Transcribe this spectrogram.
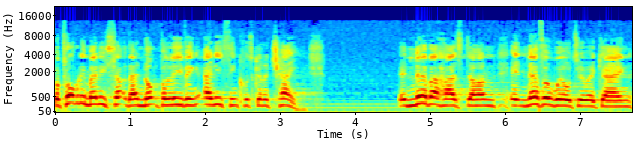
But probably many sat there not believing anything was going to change. It never has done. It never will do again.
